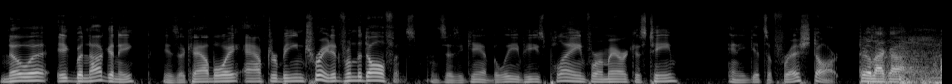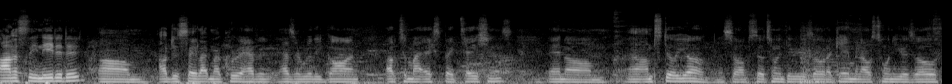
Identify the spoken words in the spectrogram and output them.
Noah Igbinoghene is a Cowboy after being traded from the Dolphins and says he can't believe he's playing for America's team and he gets a fresh start. I feel like I honestly needed it. Um, I'll just say like my career hasn't, hasn't really gone up to my expectations. And um, I'm still young, and so I'm still 23 years old. I came in, I was 20 years old,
